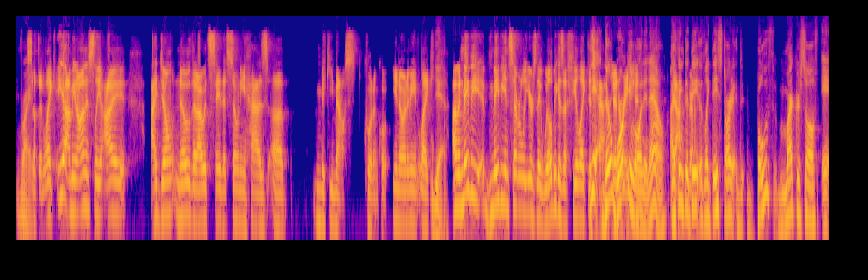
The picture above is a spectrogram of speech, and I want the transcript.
right something like yeah i mean honestly i i don't know that i would say that sony has a mickey mouse quote unquote. You know what i mean? Like yeah. I mean maybe maybe in several years they will because i feel like this yeah they're working on it now. I Yeah, think that they like they started both microsoft and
